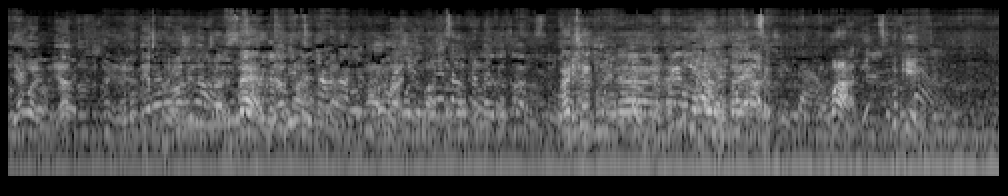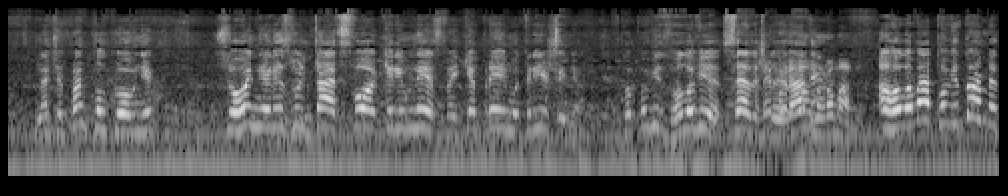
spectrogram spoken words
дозвольте, я доведу керівництво рішення. Значить, е, спокійно. Значить, пан полковник, сьогодні результат свого керівництва, яке приймуть рішення, доповість голові селищної ради, а голова повідомить,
